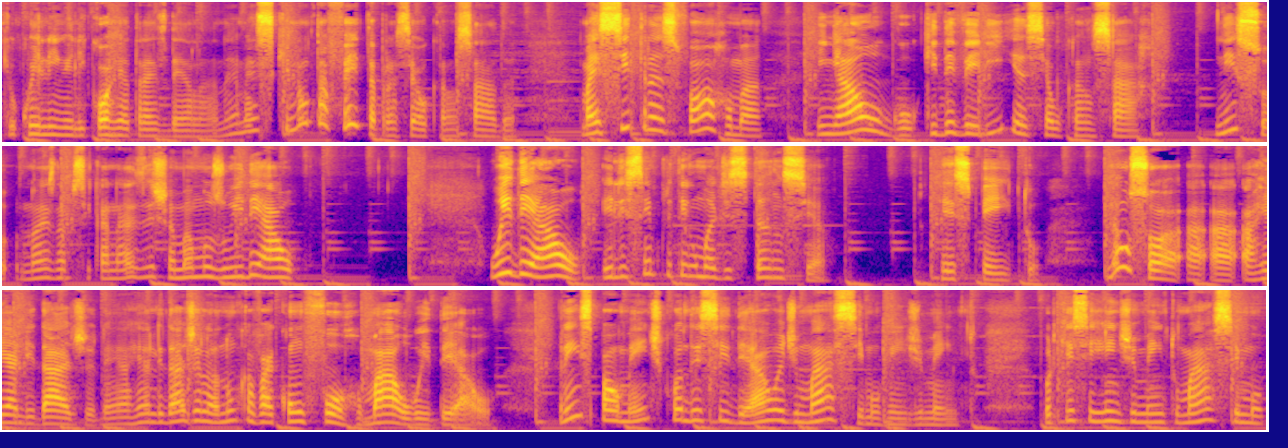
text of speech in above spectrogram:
que o coelhinho ele corre atrás dela, né? Mas que não está feita para ser alcançada, mas se transforma em algo que deveria se alcançar. Nisso, nós na psicanálise chamamos o ideal. O ideal, ele sempre tem uma distância respeito não só a, a, a, realidade, né? A realidade ela nunca vai conformar o ideal, principalmente quando esse ideal é de máximo rendimento, porque esse rendimento máximo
